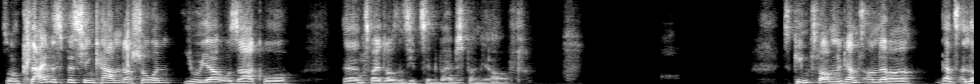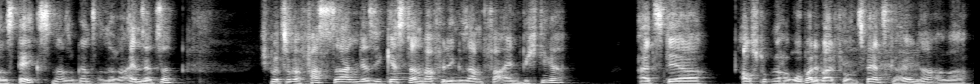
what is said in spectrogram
so ein kleines bisschen kam da schon Yuya Osako äh, 2017 Vibes bei mir auf. Es ging zwar um eine ganz andere ganz andere Stakes, ne, also ganz andere Einsätze. Ich würde sogar fast sagen, der Sieg gestern war für den Gesamtverein wichtiger als der Ausflug nach Europa. Der war halt für uns Fans geil, ne? aber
